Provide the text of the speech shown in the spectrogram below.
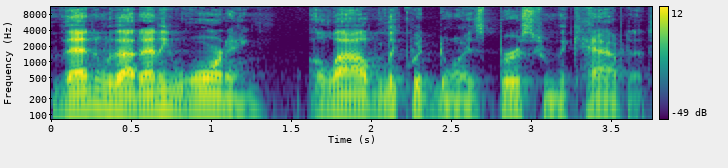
Then, without any warning, a loud liquid noise burst from the cabinet,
